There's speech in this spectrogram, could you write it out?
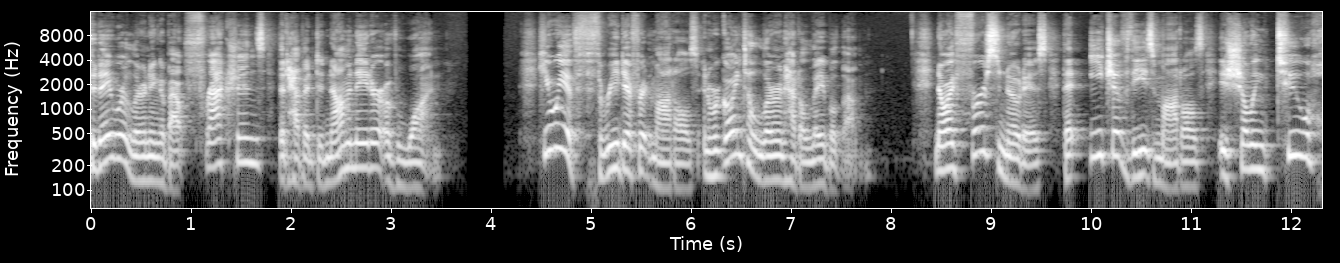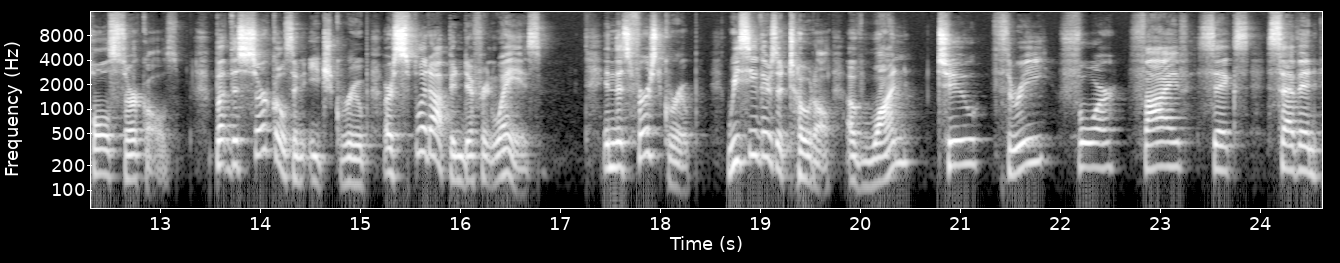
Today we're learning about fractions that have a denominator of 1. Here we have three different models, and we're going to learn how to label them. Now I first notice that each of these models is showing two whole circles, but the circles in each group are split up in different ways. In this first group, we see there's a total of 1, 2, 3, 4, 5, 6, 7,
